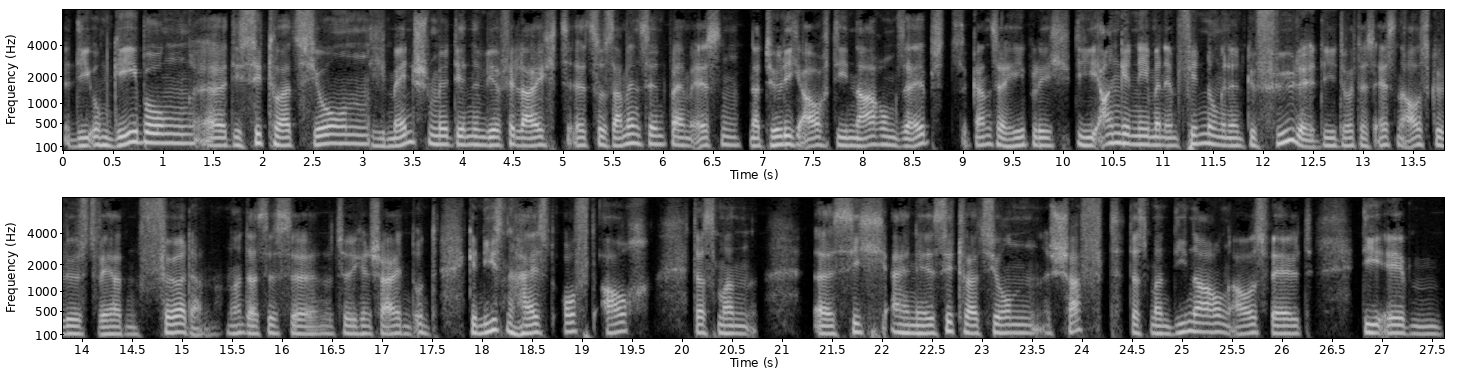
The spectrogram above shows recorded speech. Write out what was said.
die Umgebung, äh, die Situation, die Menschen, mit denen wir vielleicht äh, zusammen sind beim Essen, natürlich auch die Nahrung selbst ganz erheblich, die angenehmen Empfindungen und Gefühle, die durch das Essen ausgelöst werden, fördern. Ne, das ist natürlich entscheidend. Und genießen heißt oft auch, dass man äh, sich eine Situation schafft, dass man die Nahrung auswählt, die eben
